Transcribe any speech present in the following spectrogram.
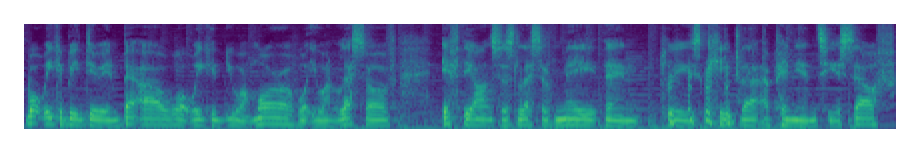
what we could be doing better, what we could you want more of, what you want less of If the answer is less of me, then please keep that opinion to yourself.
